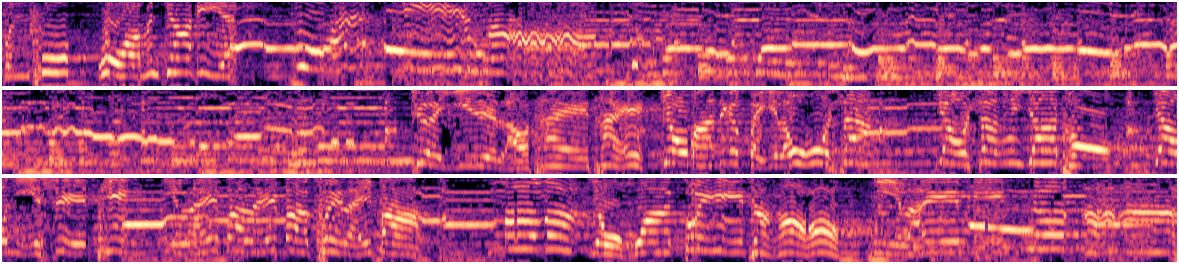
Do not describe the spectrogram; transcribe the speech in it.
滚出我们家的府门厅啊！这一日，老太太就把这个北楼上叫上丫头，要你是听，你来吧，来吧，快来吧。妈妈有话对着，你来明啊，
